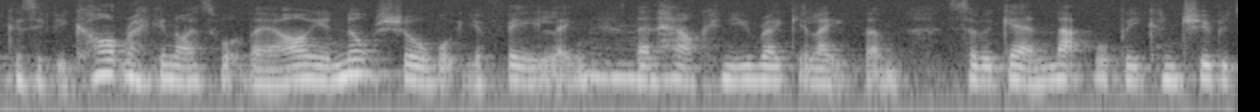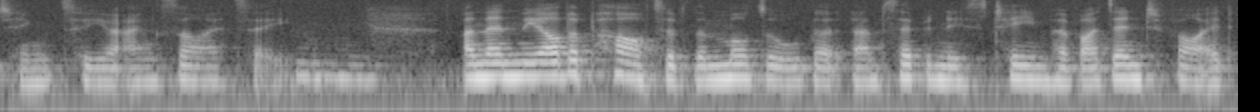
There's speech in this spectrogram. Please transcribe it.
Because if you can't recognise what they are, you're not sure what you're feeling, then how can you regulate them? So again, that will be contributing to your anxiety. And then the other part of the model that um, Seb and his team have identified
